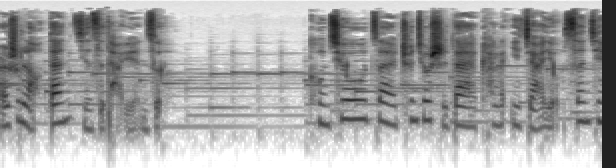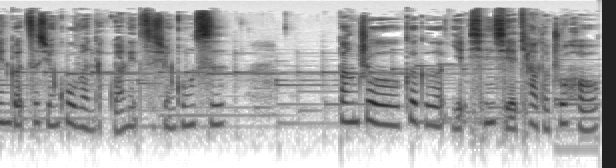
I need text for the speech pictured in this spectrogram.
而是老丹金字塔原则。孔丘在春秋时代开了一家有三千个咨询顾问的管理咨询公司，帮助各个野心协调的诸侯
